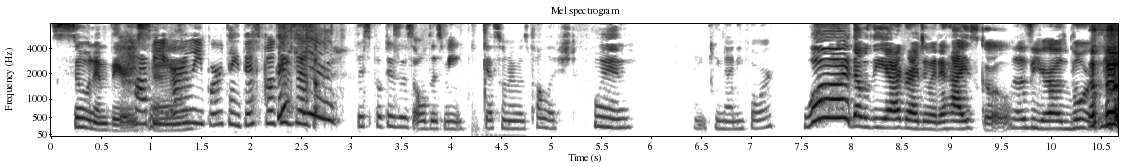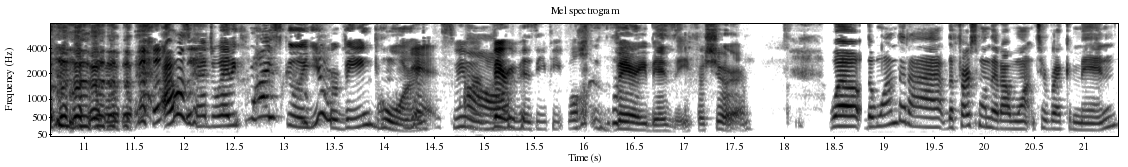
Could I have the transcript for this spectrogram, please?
soon and very Happy soon. Happy early birthday! This book Thank is as this book is as old as me. Guess when it was published? When? 1994. What? That was the year I graduated high school. That was the year I was born. I was graduating from high school. and You were being born. Yes, we were Aw. very busy people. very busy for sure. Well, the one that I, the first one that I want to recommend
